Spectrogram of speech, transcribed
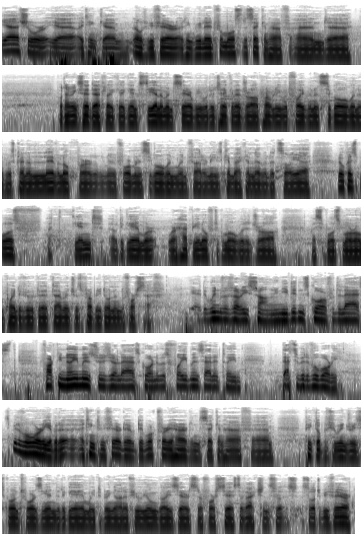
Yeah, sure. Yeah, I think. Um, no, to be fair, I think we led for most of the second half, and uh, but having said that, like against the elements there, we would have taken a draw probably with five minutes to go when it was kind of level up, or you know, four minutes to go when when Father came back and levelled it. So yeah, look, I suppose at the end of the game, we're we're happy enough to come out with a draw. I suppose from our own point of view, the damage was probably done in the first half. Yeah, the wind was very strong, and you didn't score for the last 49 minutes was your last score, and it was five minutes at a time. That's a bit of a worry. It's a bit of a worry, but I, think to be fair, they, they worked very hard in the second half. Um, picked up a few injuries going towards the end of the game. We had to bring on a few young guys there. It's their first taste of action. So, so to be fair,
